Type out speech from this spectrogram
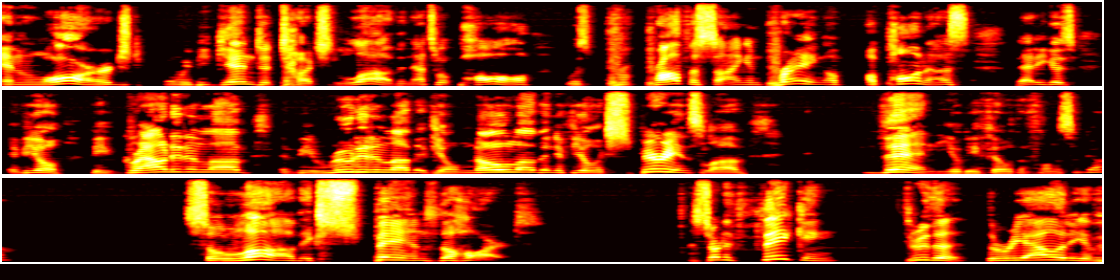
enlarged when we begin to touch love. And that's what Paul was pr- prophesying and praying up, upon us that he goes, if you'll be grounded in love, if you'll be rooted in love, if you'll know love, and if you'll experience love, then you'll be filled with the fullness of God. So love expands the heart. I started thinking through the, the reality of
